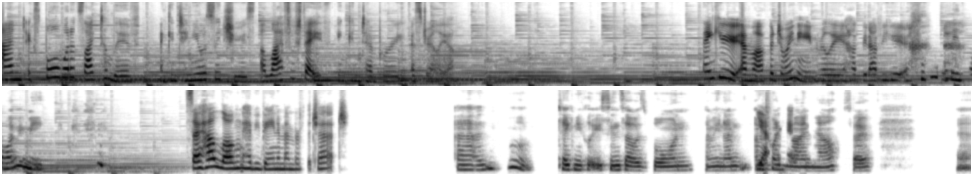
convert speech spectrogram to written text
and explore what it's like to live and continuously choose a life of faith in contemporary Australia. Thank you, Emma, for joining. Really happy to have you here. Thanks for having me. So, how long have you been a member of the church? Uh, well, technically, since I was born. I mean, I'm I'm yeah, 29 okay. now, so yeah.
